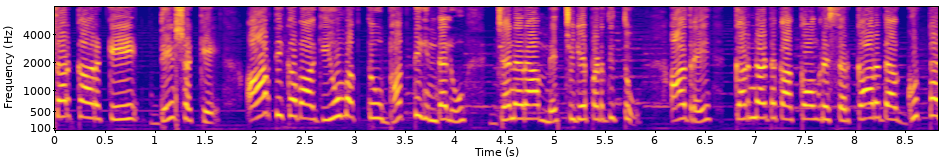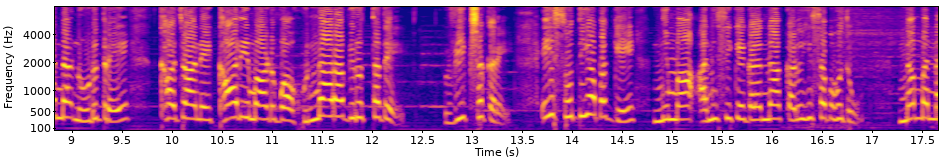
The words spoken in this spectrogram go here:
ಸರ್ಕಾರಕ್ಕೆ, ದೇಶಕ್ಕೆ ಆರ್ಥಿಕವಾಗಿಯೂ ಮತ್ತು ಭಕ್ತಿಯಿಂದಲೂ ಜನರ ಮೆಚ್ಚುಗೆ ಪಡೆದಿತ್ತು. ಆದರೆ ಕರ್ನಾಟಕ ಕಾಂಗ್ರೆಸ್ ಸರ್ಕಾರದ ಗುಟ್ಟನ್ನ ನೋಡಿದ್ರೆ ಖಜಾನೆ ಖಾಲಿ ಮಾಡುವ ಹುನ್ನಾರವಿರುತ್ತದೆ ವೀಕ್ಷಕರೇ, ಈ ಸುದ್ದಿಯ ಬಗ್ಗೆ ನಿಮ್ಮ ಅನಿಸಿಕೆಗಳನ್ನ ಕಳುಹಿಸಬಹುದು. ನಮ್ಮನ್ನ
